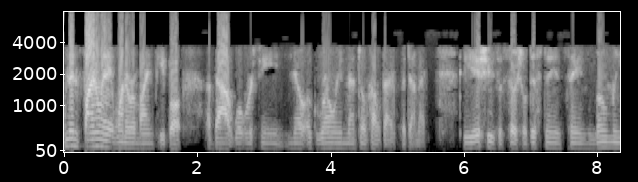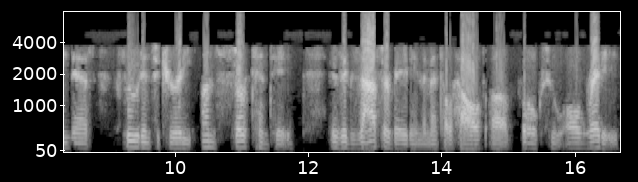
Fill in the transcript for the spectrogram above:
And then finally, I want to remind people about what we're seeing, you know, a growing mental health epidemic. The issues of social distancing, loneliness, food insecurity, uncertainty is exacerbating the mental health of folks who already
